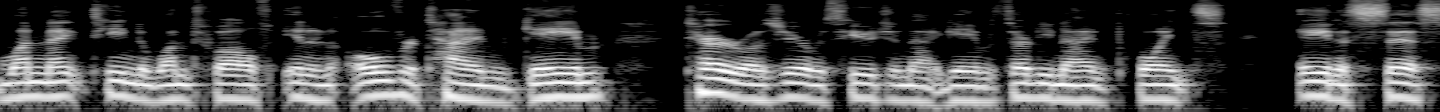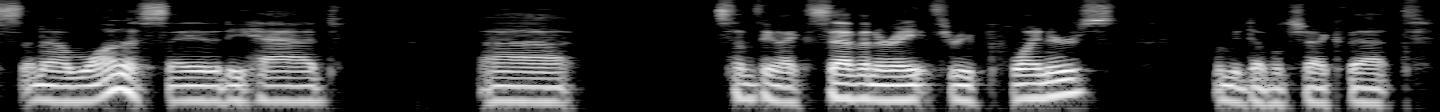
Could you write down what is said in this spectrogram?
119 to 112 in an overtime game. Terry Rozier was huge in that game, 39 points, eight assists. And I want to say that he had – uh, something like seven or eight three pointers. Let me double check that.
